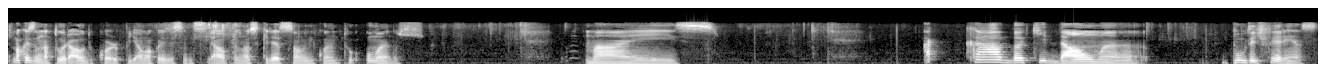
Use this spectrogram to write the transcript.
é uma coisa natural do corpo e é uma coisa essencial para nossa criação enquanto humanos. Mas acaba que dá uma puta diferença.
